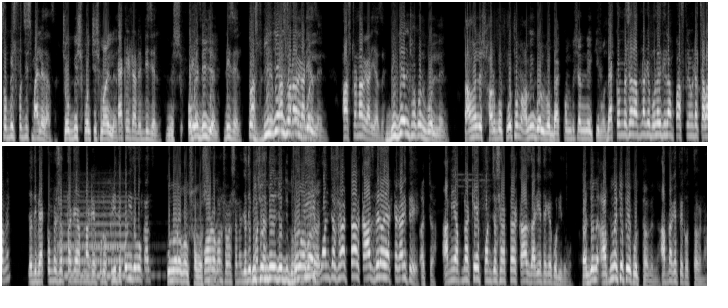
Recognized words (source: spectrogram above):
চব্বিশ পঁচিশ মাইলেজ আছে। চব্বিশ পঁচিশ মাইলেজ এক লিটারের ডিজেল। ওবি ডিজেল? ডিজেল। তো ডিজেল ফার্স্ট ওনার গাড়ি আছে। ডিজেল যখন বললেন তাহলে সর্বপ্রথম আমি বলব ব্যাক কম্পিটিশন নিয়ে কি বলব ব্যাক কম্প্রেসার আপনাকে বলে দিলাম পাঁচ কিলোমিটার চালাবেন। যদি ব্যাক কম্প্রেসার থাকে আপনাকে পুরো ফ্রিতে করিয়ে দেবো কাজ। কোন রকম সমস্যা কোনো। রকম সমস্যা নেই। যদি পিছন দিয়ে যদি ধোঁয়া বার হয় পঞ্চাশ হাজার টাকার কাজ বেরোয় একটা গাড়িতে আচ্ছা। আমি আপনাকে পঞ্চাশ হাজার টাকার কাজ দাঁড়িয়ে থেকে করিয়ে দেবো। তার জন্য আপনাকে পে করতে হবে না। আপনাকে পে করতে হবে না।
